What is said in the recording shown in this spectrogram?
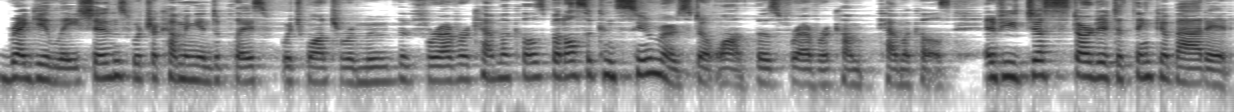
regulations which are coming into place which want to remove the forever chemicals but also consumers don't want those forever com- chemicals. And if you just started to think about it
